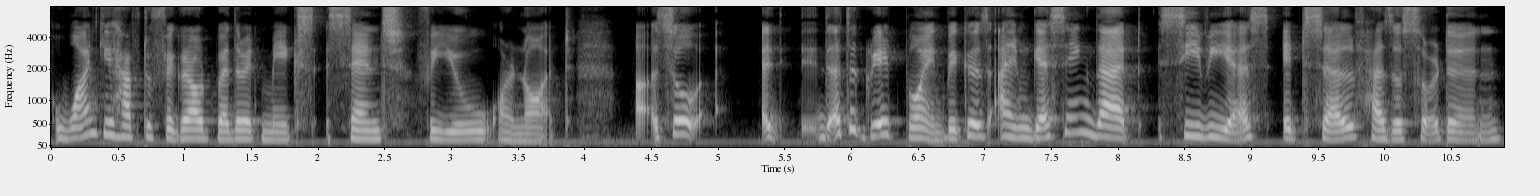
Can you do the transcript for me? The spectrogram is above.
one, you have to figure out whether it makes sense for you or not. Uh, so uh, that's a great point because I'm guessing that CVS itself has a certain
